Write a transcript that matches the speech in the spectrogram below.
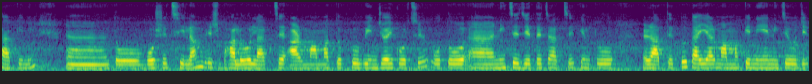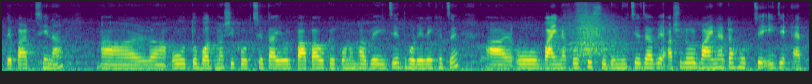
থাকিনি। তো বসেছিলাম, বেশ ভালোও লাগছে। আর মামা তো খুব এনজয় করছে। ও তো নিচে যেতে চাচ্ছে, কিন্তু রাতে তো তাই আর মাম্মাকে নিয়ে নিচেও যেতে পারছি না। আর ও তো বদমাশি করছে, তাই ওর পাপা ওকে কোনোভাবে এই যে ধরে রেখেছে। আর ও বায়না করছে, শুধু নিচে যাবে। আসলে ওর বায়নাটা হচ্ছে এই যে এত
